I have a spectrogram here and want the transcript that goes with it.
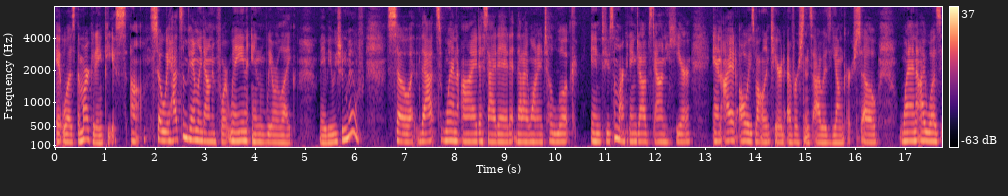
It was the marketing piece. Um, so we had some family down in Fort Wayne, and we were like, maybe we should move. So that's when I decided that I wanted to look into some marketing jobs down here. And I had always volunteered ever since I was younger. So when I was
